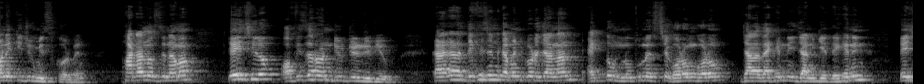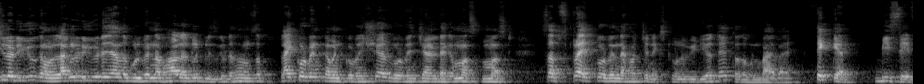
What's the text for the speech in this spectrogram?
অনেক কিছু মিস করবেন। ফাটানো সিনেমা এই ছিল অফিসার অন ডিউটি রিভিউ কারা কারা দেখেছেন কমেন্ট করে জানান। একদম নতুন এসছে গরম গরম। যারা দেখেননি জান গিয়ে দেখে নিন। এই ছিল রিভিউ কেমন লাগল রিভিউটা জানতে ভুলবেন না, ভালো লাগলে প্লিজ ভিডিওটা লাইক করবেন কমেন্ট করবেন শেয়ার করবেন চ্যানেলটাকে মাস্ট মাস্ট সাবস্ক্রাইব করবেন, দেখা হচ্ছে নেক্সট কোনো ভিডিওতে ততক্ষণ bye bye take care be safe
